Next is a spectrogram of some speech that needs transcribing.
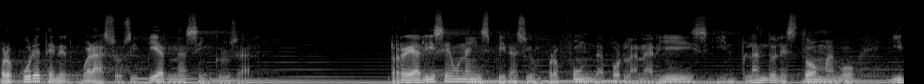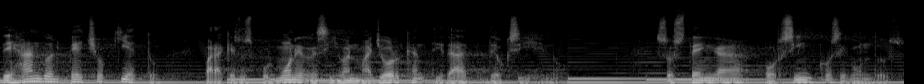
Procure tener brazos y piernas sin cruzar. Realice una inspiración profunda por la nariz, inflando el estómago y dejando el pecho quieto para que sus pulmones reciban mayor cantidad de oxígeno. Sostenga por 5 segundos.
